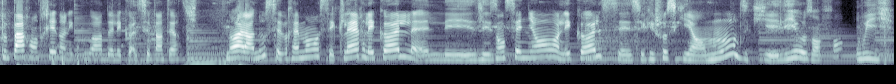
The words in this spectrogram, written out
peut pas rentrer dans les couloirs de l'école, c'est interdit. Non, alors nous, c'est vraiment, c'est clair, l'école, les, les enseignants, l'école, c'est quelque chose qui est un monde, qui est lié aux enfants. Oui,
